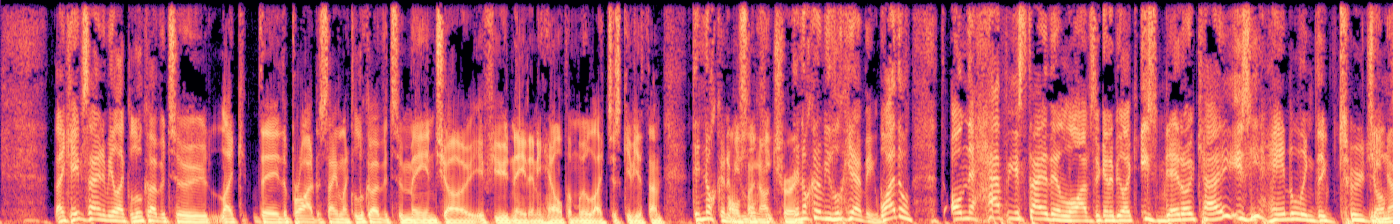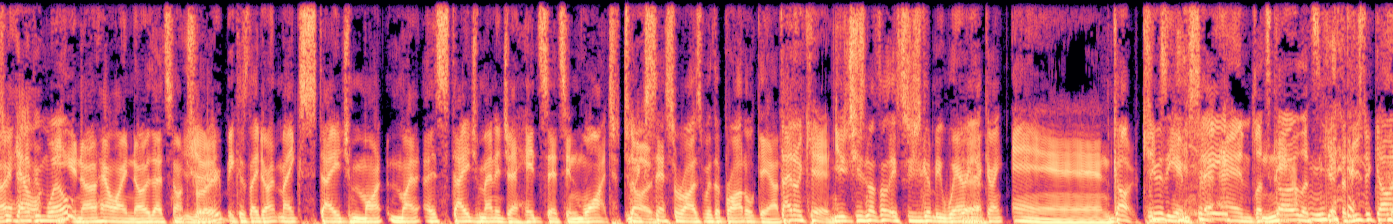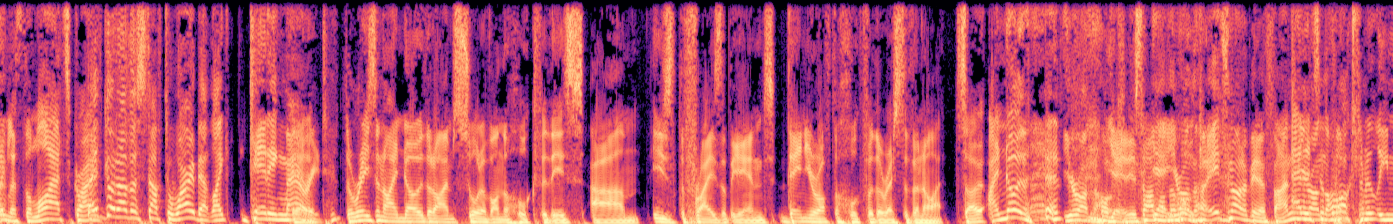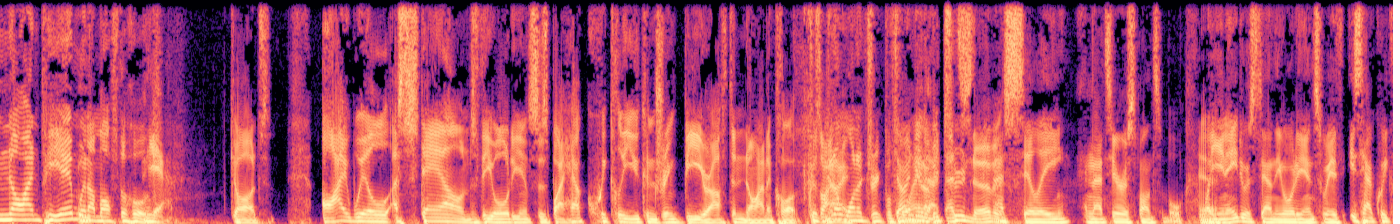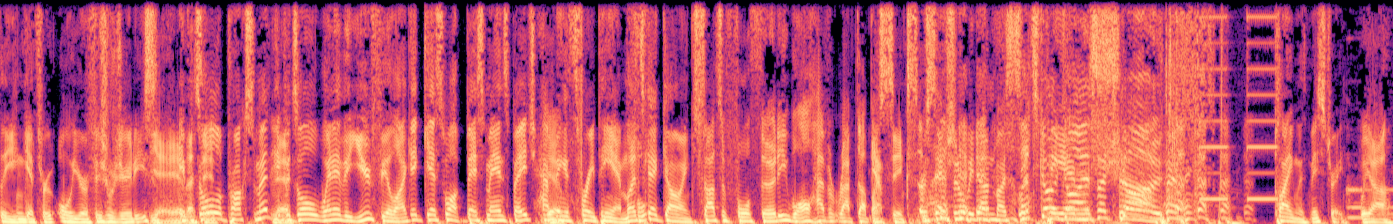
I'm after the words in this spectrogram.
They keep saying to me like, look over to like the the bride was saying like, look over to me and Joe if you need any help, and we'll like just give you a thumb. They're not going to be Also looking. not true. They're not going to be looking at me. Why the on the happiest day of their lives they're going to be like, is Ned okay? Is he handling the two jobs we gave him well? You know how I know that's not Yeah. true because they don't make stage mo- uh, stage manager headsets in white to No. accessorize with a bridal gown. They don't care. You, she's not. She's going to be wearing Yeah. that, going and go. Cue the MC and let's now. go. Let's get the music going. Let's the lights. Great. They've got other stuff to worry about, like getting married. Yeah. The reason I know that I'm sort of on the hook for this um, is the phrase at the end. Then you're off the hook for the rest of the night. So I know that You're on the hook. Yeah, it is. I'm yeah, on the hook. on the. It's not a bit of fun. and you're it's on the hook. approximately 9 p.m. when I'm off the hook. Yeah. God, I will astound the audiences by how quickly you can drink beer after nine o'clock because I don't want to drink beforehand. I'd be that. too nervous. That's silly and that's irresponsible. What you need to astound the audience with is how quickly you can get through all your official duties. Yeah, yeah, if that's it's all it. approximate, Yeah. if it's all whenever you feel like it, guess what? Best man speech happening Yeah. at 3 p.m. Let's Four- get going. Starts at 4.30. Well, I'll have it wrapped up by 6. Reception will be done by 6 Let's go, guys. Let's sharp. go. Playing with mystery. We are.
